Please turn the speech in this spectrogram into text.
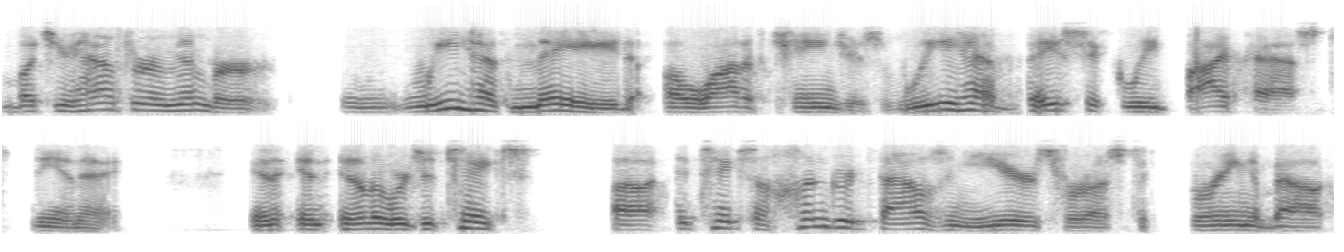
but you have to remember we have made a lot of changes. We have basically bypassed DNA. In, in, in other words, it takes uh, it takes a hundred thousand years for us to bring about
